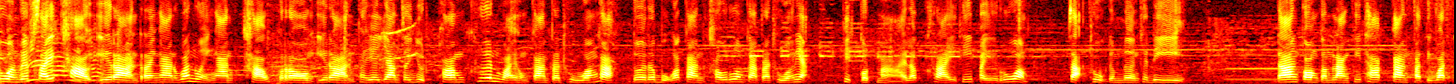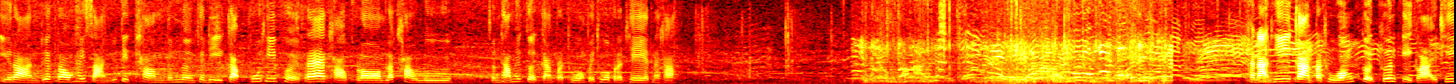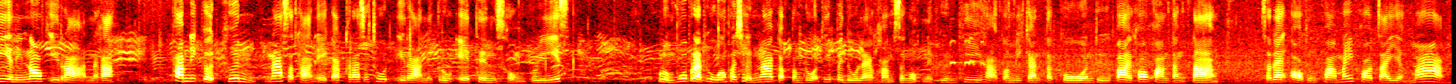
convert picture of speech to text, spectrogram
ส่วนเว็บไซต์ข่าวอิหร่าน รายงานว่าหน่วยงานข่าวกรองอิหร่าน พยายามจะหยุดความเคลื่อนไหวของการประท้วงค่ะ โดยระบุว่าการเข้าร่วมการประท้วงเนี่ยผิดกฎหมายแล้วใครที่ไปร่วมจะถูกดำเนินคดีด้านกองกำลังพิทักษ์การปฏิวัติอิหร่านเรียกร้องให้ศาลยุติธรรมดำเนินคดีกับผู้ที่เผยแพร่ข่าวปลอมและข่าวลือ จนทำให้เกิดการประท้วงไปทั่วประเทศนะคะ ขณะที่การประท้วงเกิดขึ้นอีกหลายที่อันนี้นอกอิหร่านนะคะ ภาพนี้เกิดขึ้นหน้าสถานเอกอัครราชทูตอิหร่านในกรุงเอเธนส์ของกรีซกลุ่มผู้ประท้วงเผชิญหน้ากับตำรวจที่ไปดูแลความสงบในพื้นที่ค่ะ ก็มีการตะโกนถือป้ายข้อความต่างๆ แสดงออกถึงความไม่พอใจอย่างมาก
